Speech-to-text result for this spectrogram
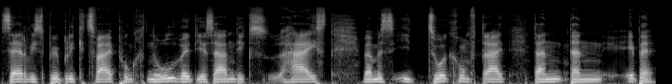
Service Public 2.0, wie die Sendung heisst, wenn man es in die Zukunft trägt, dann, dann eben,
